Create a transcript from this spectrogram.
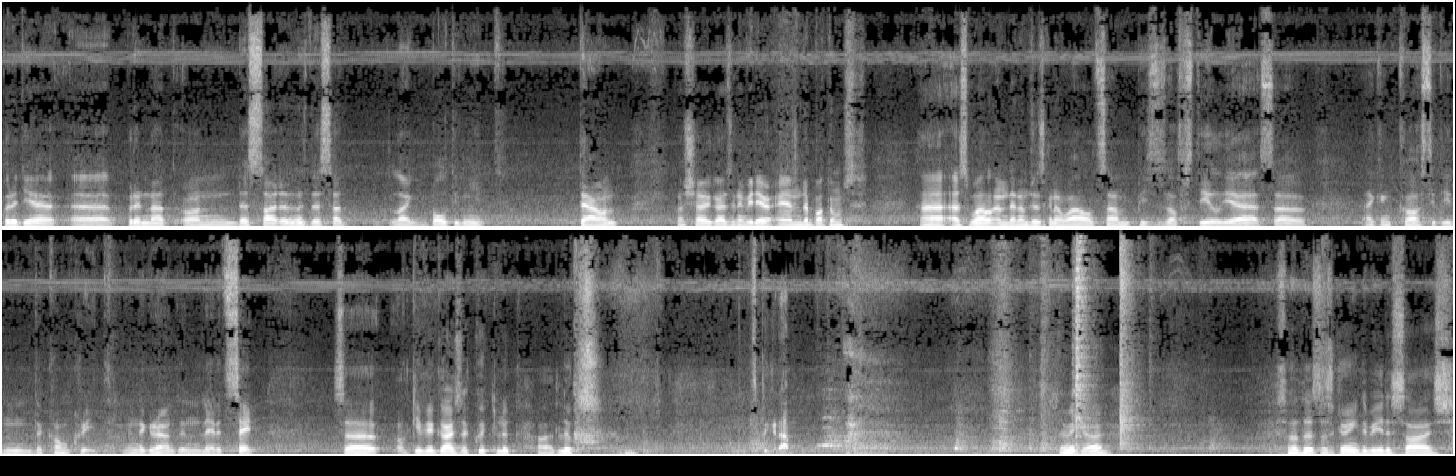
put it here, uh, put a nut on this side and this side, like bolting it down. I'll show you guys in a video and the bottoms uh, as well and then I'm just gonna weld some pieces of steel here so I can cast it in the concrete in the ground and let it set. So I'll give you guys a quick look how it looks. Let's pick it up. There we go. So this is going to be the size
